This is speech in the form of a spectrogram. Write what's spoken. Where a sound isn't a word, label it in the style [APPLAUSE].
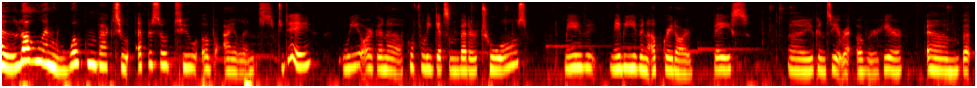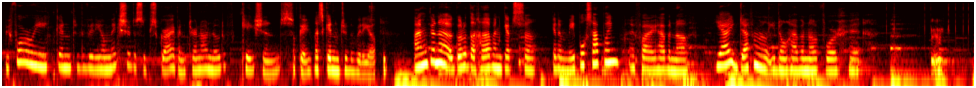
Hello and welcome back to episode 2 of Islands. Today we are gonna hopefully get some better tools, maybe maybe even upgrade our base. Uh, you can see it right over here. Um, but before we get into the video, make sure to subscribe and turn on notifications. Okay, let's get into the video. I'm gonna go to the hub and get some get a maple sapling if I have enough. Yeah, I definitely don't have enough for it. You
